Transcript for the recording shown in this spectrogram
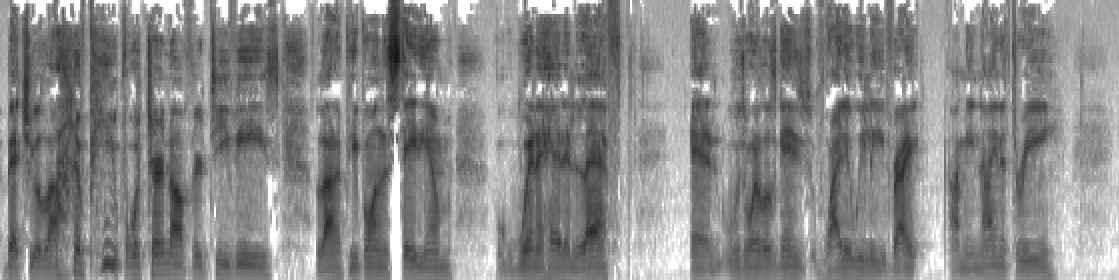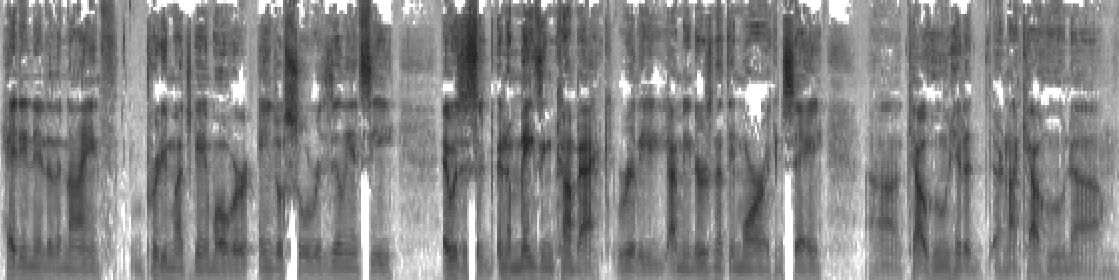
I bet you a lot of people turned off their TVs. A lot of people in the stadium went ahead and left. And was one of those games. Why did we leave, right? I mean, 9 to 3, heading into the ninth, pretty much game over. Angels show resiliency. It was just a, an amazing comeback, really. I mean, there's nothing more I can say. Uh, Calhoun hit a, or not Calhoun, um,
